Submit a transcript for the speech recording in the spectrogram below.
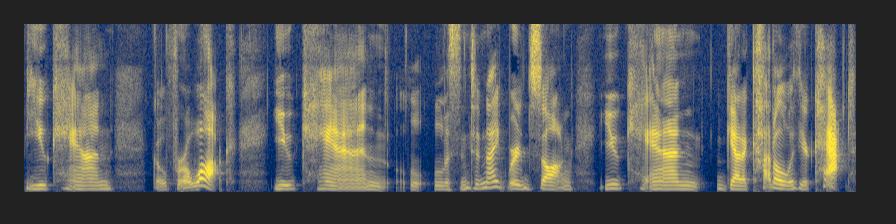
you can go for a walk. You can l- listen to Nightbirde's song. You can get a cuddle with your cat.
